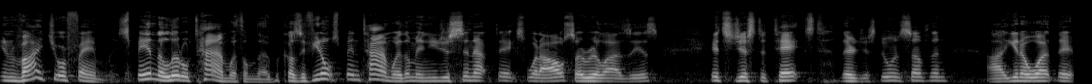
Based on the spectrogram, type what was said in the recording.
Invite your family. Spend a little time with them, though, because if you don't spend time with them and you just send out texts, what I also realize is it's just a text. They're just doing something. Uh, you know what? They're,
